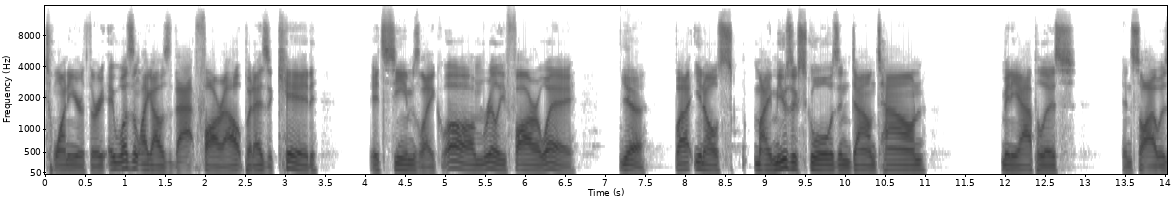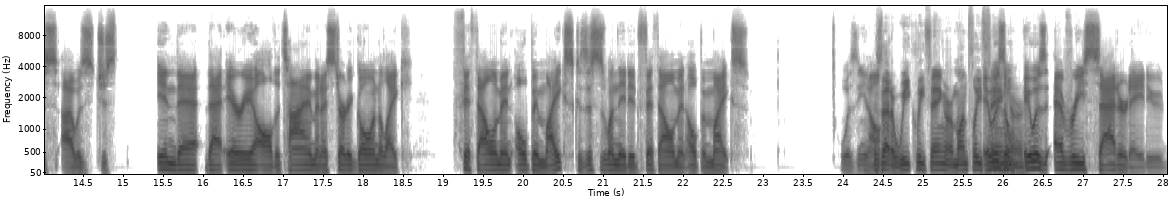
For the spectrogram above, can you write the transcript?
20 or 30. It wasn't like I was that far out, but as a kid, it seems like, oh, I'm really far away. Yeah. But, you know, my music school was in downtown Minneapolis, and so I was I was just in that that area all the time and I started going to like Fifth Element open mics cuz this is when they did Fifth Element open mics. Was, you know, Was that a weekly thing or a monthly it thing? was a, or- it was every Saturday, dude.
